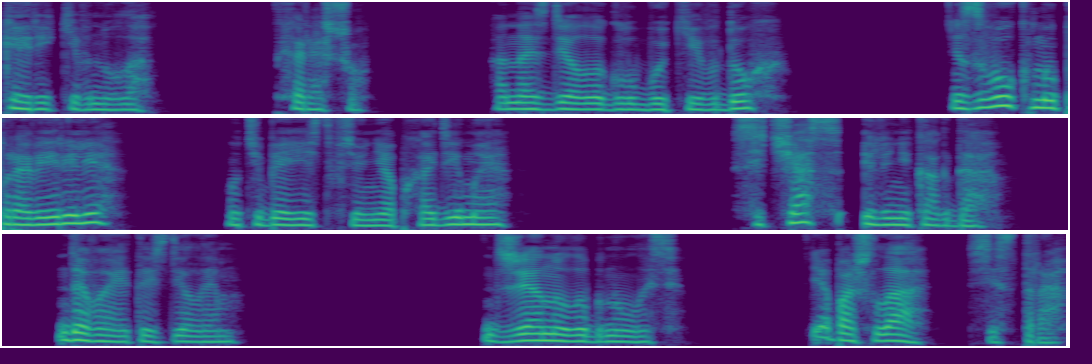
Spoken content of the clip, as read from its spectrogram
Кэрри кивнула. «Хорошо». Она сделала глубокий вдох, Звук мы проверили. У тебя есть все необходимое. Сейчас или никогда. Давай это сделаем. Джен улыбнулась. Я пошла, сестра.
